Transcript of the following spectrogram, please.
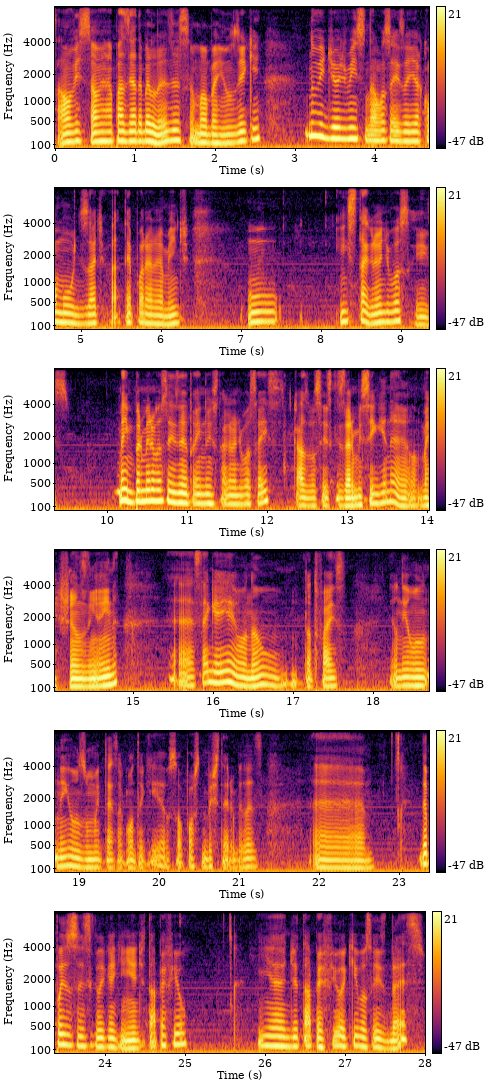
Salve, salve rapaziada, beleza? Sou o Malberriunzi aqui. No vídeo de hoje vou ensinar vocês aí a como desativar temporariamente o Instagram de vocês. Bem, primeiro vocês entram aí no Instagram de vocês, caso vocês quiserem me seguir, né? O merchanzinho aí, né? É, segue aí ou não, tanto faz. Eu nem, nem uso muito essa conta aqui, eu só posto besteira, beleza? É, depois vocês clicam aqui em editar perfil. E editar perfil aqui vocês descem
